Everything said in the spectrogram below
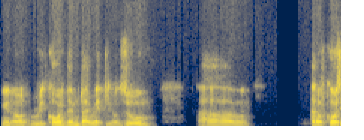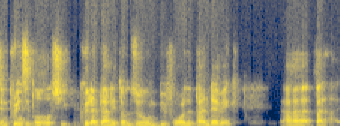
you know, record them directly on Zoom. Uh, and of course, in principle, she could have done it on Zoom before the pandemic, uh, but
